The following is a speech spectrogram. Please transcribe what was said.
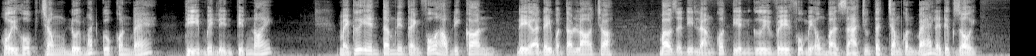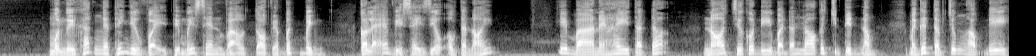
hồi hộp trong đôi mắt của con bé, thì mới lên tiếng nói. Mày cứ yên tâm lên thành phố học đi con, để ở đây bọn tao lo cho. Bao giờ đi làm có tiền gửi về phụ mấy ông bà già chúng ta chăm con bé là được rồi. Một người khác nghe thấy như vậy thì mới xen vào tỏ vẻ bất bình. Có lẽ vì say rượu ông ta nói. Ý bà này hay thật đó. Nó chưa có đi bà đã lo cái chuyện tiền nong. Mày cứ tập trung học đi.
